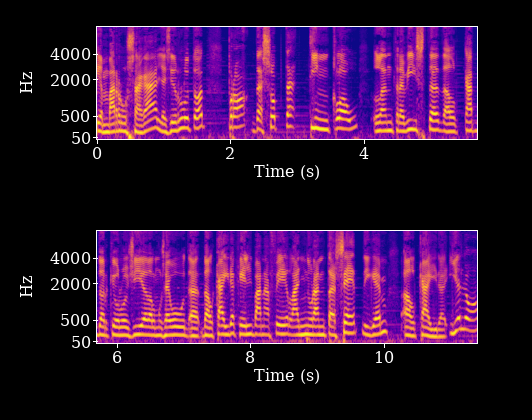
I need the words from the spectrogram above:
i em va arrossegar llegir-lo tot, però de sobte t'inclou l'entrevista del cap d'arqueologia del Museu de, del Caire que ell va anar a fer l'any 97, diguem, al Caire. I allò,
